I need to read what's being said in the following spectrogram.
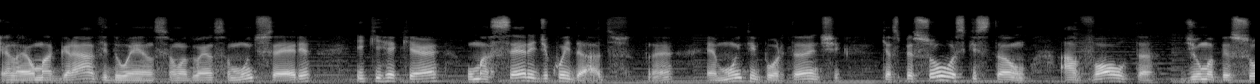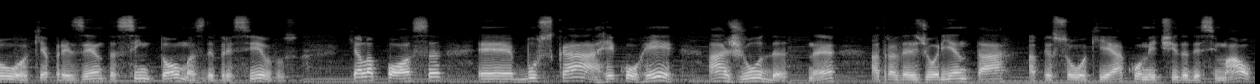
Ela é uma grave doença, uma doença muito séria e que requer uma série de cuidados. Né? É muito importante que as pessoas que estão à volta de uma pessoa que apresenta sintomas depressivos, que ela possa é, buscar recorrer à ajuda, né? Através de orientar a pessoa que é acometida desse mal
